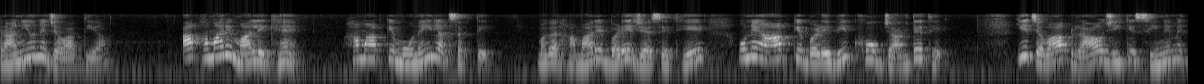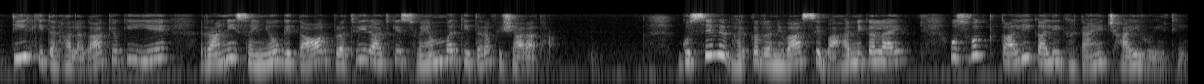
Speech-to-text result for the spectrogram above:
رانیوں نے جواب دیا، آپ ہمارے مالک ہیں، ہم آپ کے منہ نہیں لگ سکتے، مگر ہمارے بڑے جیسے تھے، انہیں آپ کے بڑے بھی خوب جانتے تھے یہ جواب راؤ جی کے سینے میں تیر کی طرح لگا، کیونکہ یہ رانی سنیوگتا اور پرتھوی راج کے سوئمور کی طرف اشارہ تھا۔ غصے میں بھر کر رنواس سے باہر نکل آئے۔ اس وقت کالی کالی گھٹائیں چھائی ہوئی تھیں۔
